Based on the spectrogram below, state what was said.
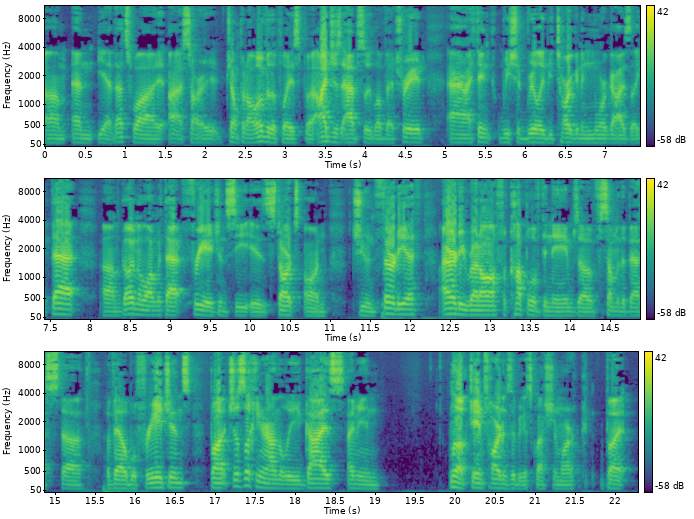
Um, and yeah, that's why. Uh, sorry, jumping all over the place, but I just absolutely love that trade, and I think we should really be targeting more guys like that. Um, going along with that, free agency is starts on June 30th. I already read off a couple of the names of some of the best uh, available free agents, but just looking around the league, guys, I mean, look, James Harden's the biggest question mark, but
